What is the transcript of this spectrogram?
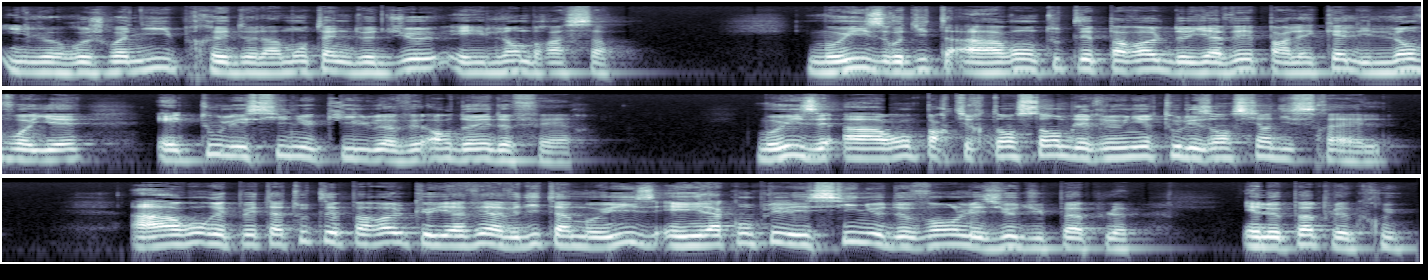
Il le rejoignit près de la montagne de Dieu et il l'embrassa. Moïse redit à Aaron toutes les paroles de Yahvé par lesquelles il l'envoyait et tous les signes qu'il lui avait ordonné de faire. Moïse et Aaron partirent ensemble et réunirent tous les anciens d'Israël. Aaron répéta toutes les paroles que Yahvé avait dites à Moïse, et il accomplit les signes devant les yeux du peuple. Et le peuple crut.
